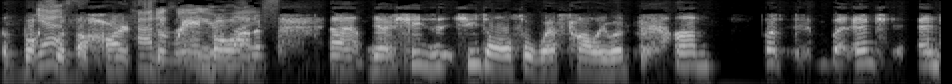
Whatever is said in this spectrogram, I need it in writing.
the book yes. with the heart, the rainbow on it. Uh, yeah, she's she's also West Hollywood. Um, but but and and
